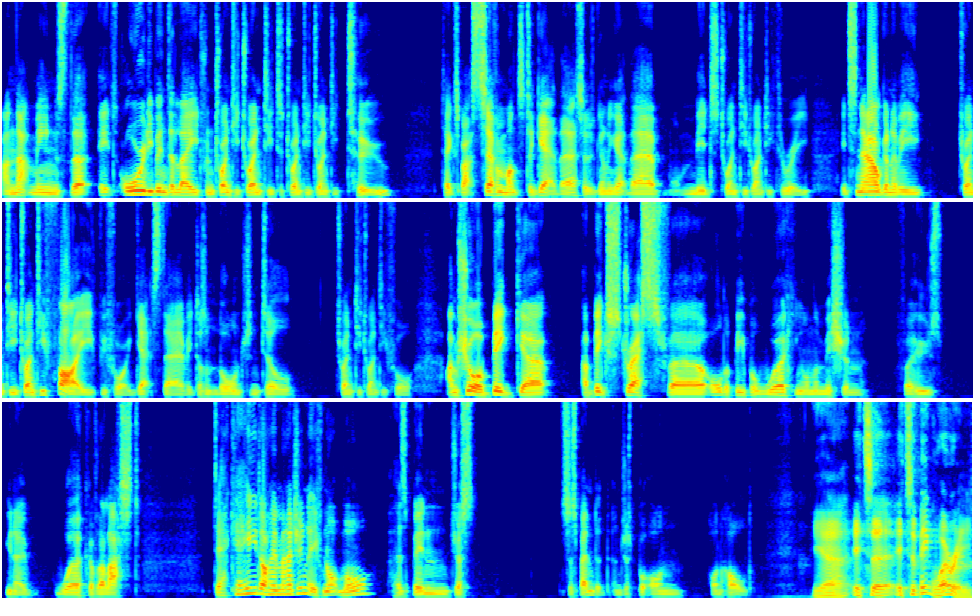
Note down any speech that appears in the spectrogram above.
and that means that it's already been delayed from 2020 to 2022. It takes about seven months to get there, so it's going to get there mid 2023. It's now going to be 2025 before it gets there if it doesn't launch until 2024. I'm sure a big uh, a big stress for all the people working on the mission for whose you know work of the last decade, I imagine, if not more, has been just suspended and just put on on hold. Yeah, it's a it's a big worry.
